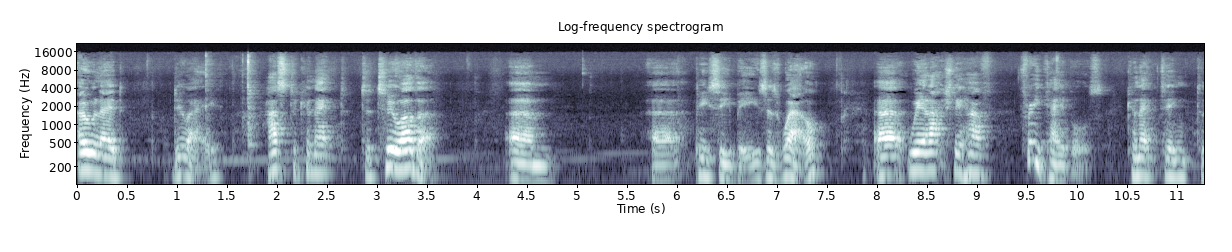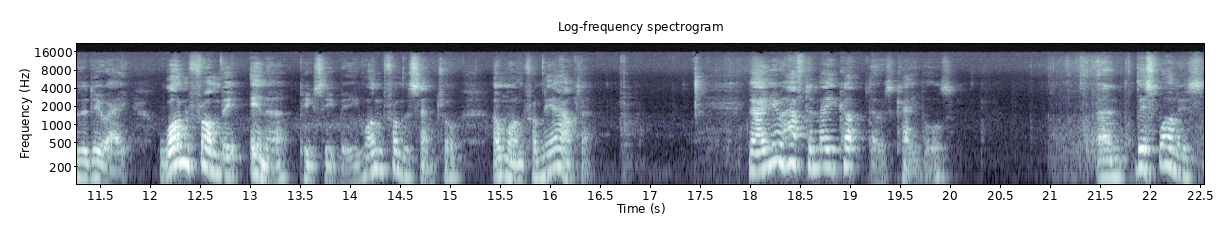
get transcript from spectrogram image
OLED Due has to connect to two other um, uh, PCBs as well, uh, we'll actually have three cables connecting to the Due. One from the inner PCB, one from the central, and one from the outer. Now you have to make up those cables and this one is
